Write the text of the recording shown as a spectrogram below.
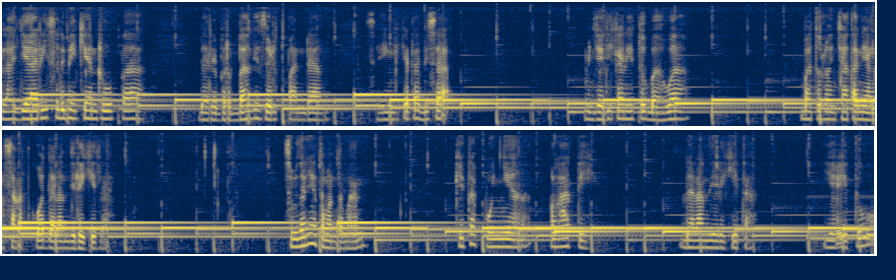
pelajari sedemikian rupa dari berbagai sudut pandang sehingga kita bisa menjadikan itu bahwa batu loncatan yang sangat kuat dalam diri kita. Sebenarnya teman-teman, kita punya pelatih dalam diri kita, yaitu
